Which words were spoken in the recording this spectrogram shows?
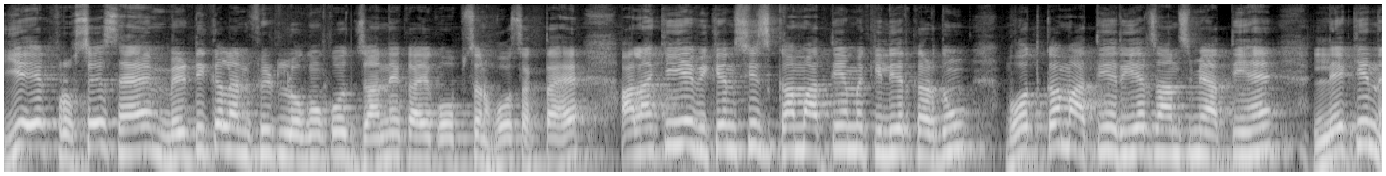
ये एक प्रोसेस है मेडिकल अनफिट लोगों को जाने का एक ऑप्शन हो सकता है। हालाँकि ये वैकेंसीज कम आती हैं, मैं क्लियर कर दूँ, बहुत कम आती हैं रियर चांस में आती हैं, लेकिन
